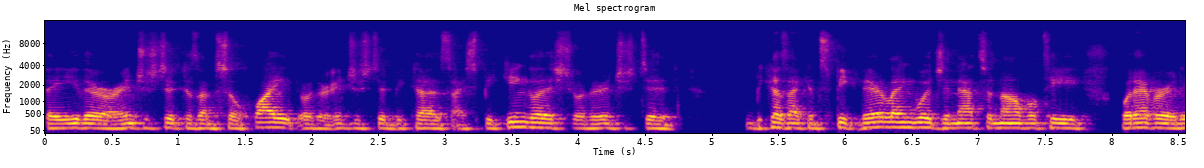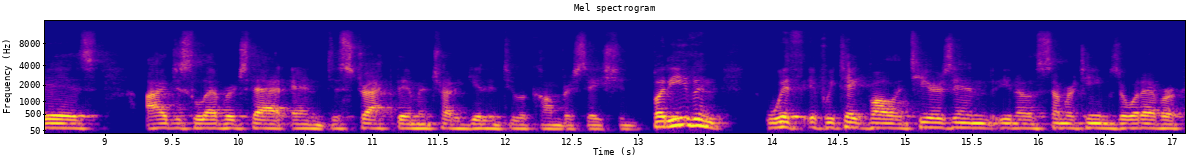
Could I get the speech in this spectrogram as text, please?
they either are interested because I'm so white, or they're interested because I speak English, or they're interested because I can speak their language and that's a novelty, whatever it is. I just leverage that and distract them and try to get into a conversation. But even with if we take volunteers in, you know, summer teams or whatever,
